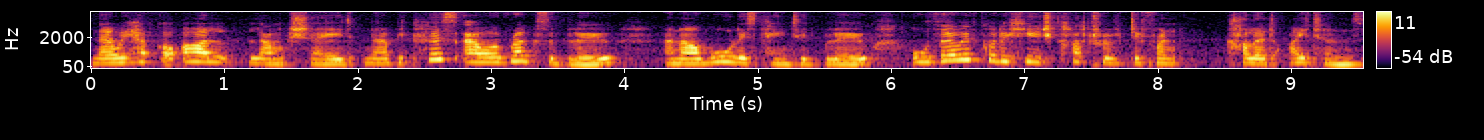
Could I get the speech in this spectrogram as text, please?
Now we have got our lampshade. Now because our rugs are blue and our wall is painted blue, although we've got a huge clutter of different coloured items,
